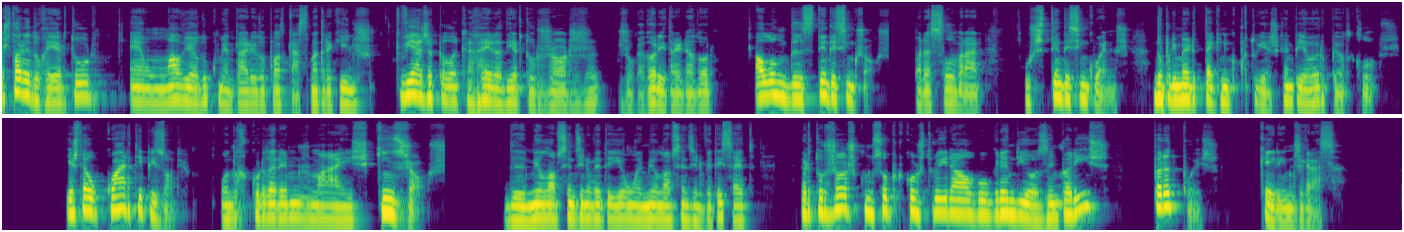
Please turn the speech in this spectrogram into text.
A história do Rei Arthur é um audiodocumentário do podcast Matraquilhos que viaja pela carreira de Arthur Jorge, jogador e treinador, ao longo de 75 jogos, para celebrar os 75 anos do primeiro técnico português campeão europeu de clubes. Este é o quarto episódio, onde recordaremos mais 15 jogos. De 1991 a 1997, Arthur Jorge começou por construir algo grandioso em Paris, para depois cair em desgraça.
